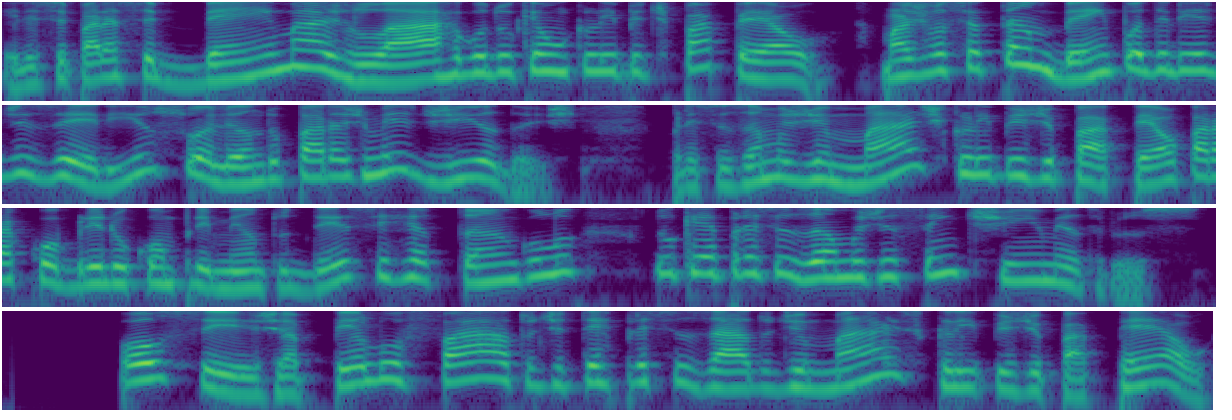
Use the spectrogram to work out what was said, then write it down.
ele se parece bem mais largo do que um clipe de papel. Mas você também poderia dizer isso olhando para as medidas. Precisamos de mais clipes de papel para cobrir o comprimento desse retângulo do que precisamos de centímetros. Ou seja, pelo fato de ter precisado de mais clipes de papel,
